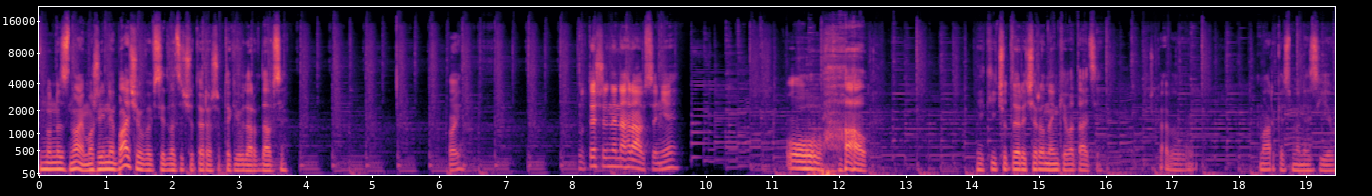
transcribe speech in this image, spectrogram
Ну не знаю, може і не бачив ви всі 24, щоб такий удар вдався. Ой. Ну ти ще не награвся, ні? О, вау. Які чотири червоненькі в атаці. Чекай, бо Маркес мене з'їв.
